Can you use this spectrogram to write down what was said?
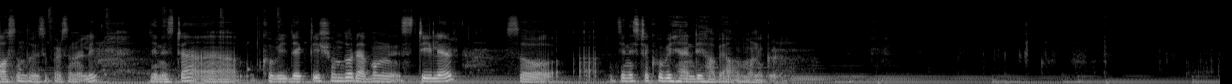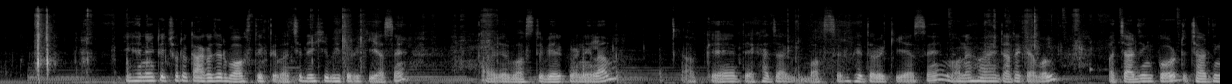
পছন্দ হয়েছে পার্সোনালি জিনিসটা। খুবই দেখতে সুন্দর এবং স্টিলের সো জিনিসটা খুবই হ্যান্ডি হবে আমার মনে করি। এখানে একটি ছোট কাগজের বক্স দেখতে পাচ্ছি, দেখি ভিতরে কি আছে। কাগজের বক্সটি বের করে নিলাম। ওকে দেখা যাক বক্সের ভেতরে কি আছে। মনে হয় ডাটা কেবল বা চার্জিং পোর্ট চার্জিং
